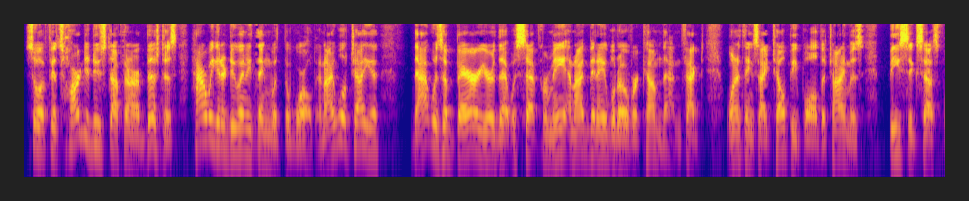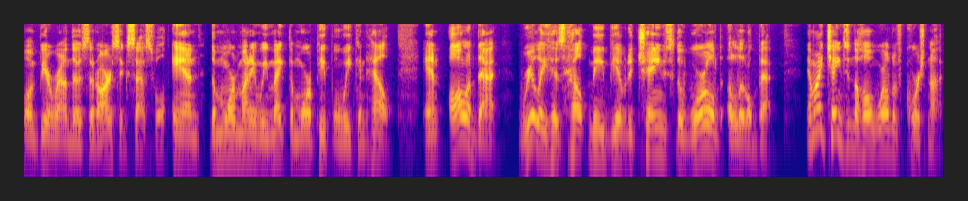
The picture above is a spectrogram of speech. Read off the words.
So if it's hard to do stuff in our business, how are we going to do anything with the world? And I will tell you, that was a barrier that was set for me, and I've been able to overcome that. In fact, one of the things I tell people all the time is be successful and be around those that are successful. And the more money we make, the more people we can help. And all of that really has helped me be able to change the world a little bit. Am I changing the whole world? Of course not.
